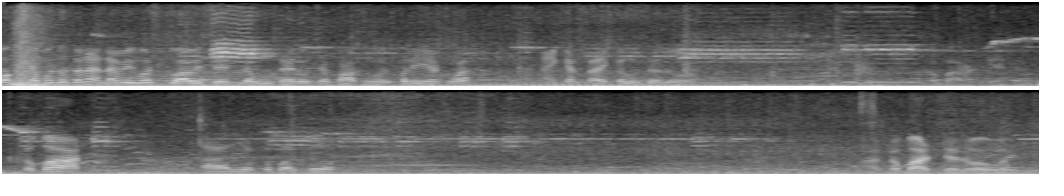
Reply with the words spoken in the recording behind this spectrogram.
વખતે બધું છે ને, નવી વસ્તુ આવી છે એટલે ઉતાર્યો છે પાછો ફરી એકવાર. અહીં કાંઈ સાયકલ છે જો કબાટ આ રહ્યો કબાટ જો આ કબાટ છે જો ભાઈ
